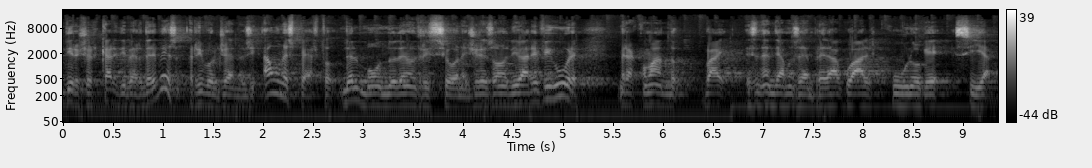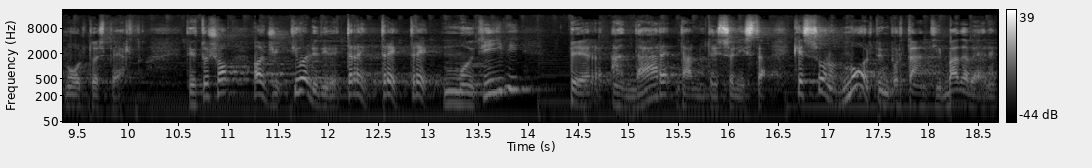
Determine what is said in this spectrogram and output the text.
dire, cercare di perdere peso rivolgendosi a un esperto del mondo della nutrizione. Ce ne sono di varie figure. Mi raccomando vai andiamo sempre da qualcuno che sia molto esperto. Detto ciò oggi ti voglio dire tre, tre, tre motivi per andare dal nutrizionista, che sono molto importanti, bada bene.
